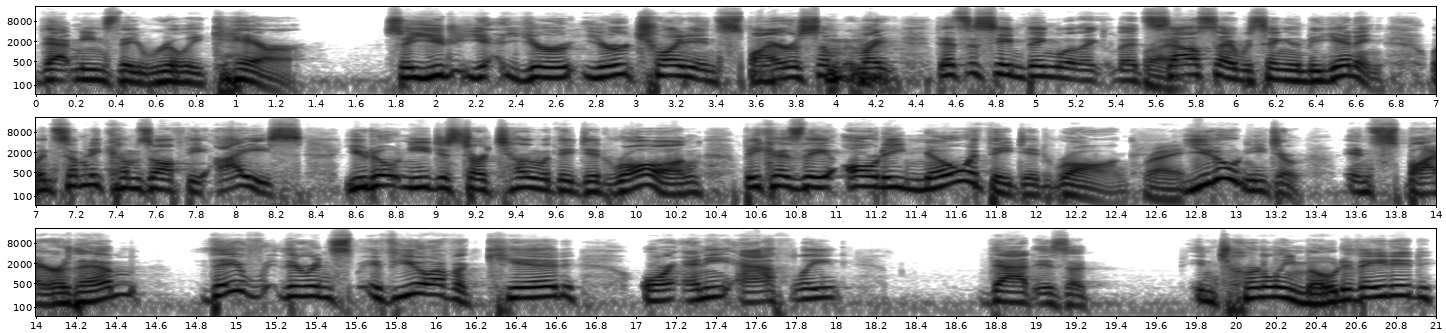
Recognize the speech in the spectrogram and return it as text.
that means they really care. So you you're you're trying to inspire someone, right? That's the same thing with like that Southside was saying in the beginning. When somebody comes off the ice, you don't need to start telling what they did wrong because they already know what they did wrong. Right. You don't need to inspire them. They they're ins- if you have a kid or any athlete that is a internally motivated,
